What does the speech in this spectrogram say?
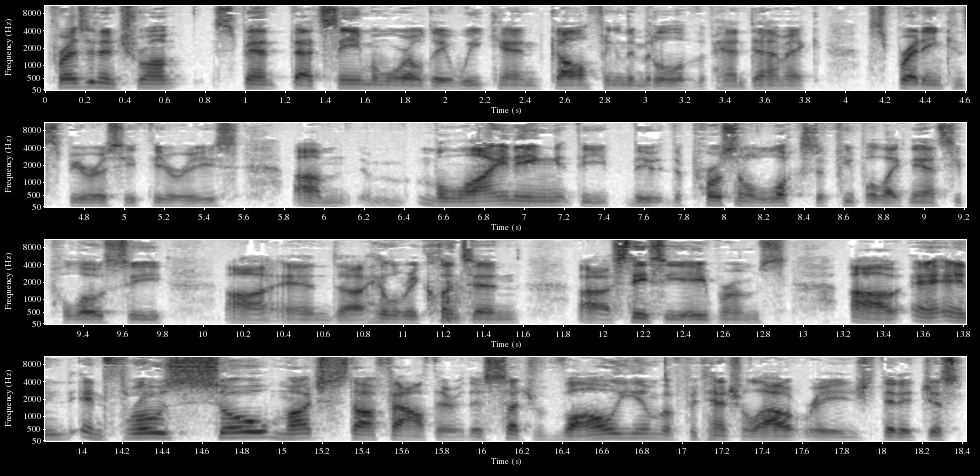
President Trump spent that same Memorial Day weekend golfing in the middle of the pandemic, spreading conspiracy theories, um, maligning the, the, the, personal looks of people like Nancy Pelosi uh, and uh, Hillary Clinton, uh, Stacey Abrams, uh, and, and throws so much stuff out there. There's such volume of potential outrage that it just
